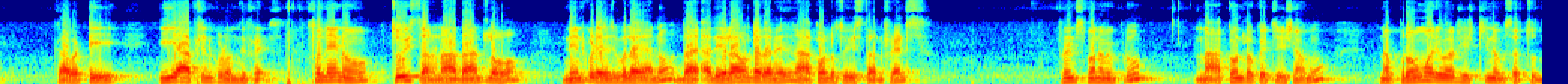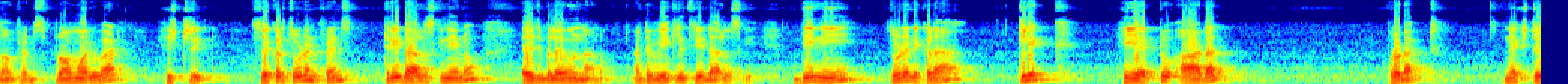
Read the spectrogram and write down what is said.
కాబట్టి ఈ ఆప్షన్ కూడా ఉంది ఫ్రెండ్స్ సో నేను చూపిస్తాను నా దాంట్లో నేను కూడా ఎలిజిబుల్ అయ్యాను. దా అది ఎలా ఉంటుంది అనేది నా అకౌంట్లో చూపిస్తాను ఫ్రెండ్స్ ఫ్రెండ్స్ మనం ఇప్పుడు నా అకౌంట్లోకి వచ్చేసాము. నా ప్రోమో రివార్డ్ హిస్టరీని ఒకసారి చూద్దాం friends promo reward history so ఇక్కడ చూడండి ఫ్రెండ్స్ త్రీ డాలర్స్కి నేను ఎలిజిబుల్ అయి ఉన్నాను. అంటే వీక్లీ త్రీ డాలర్స్కి దీన్ని చూడండి ఇక్కడ. Click here to order product next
